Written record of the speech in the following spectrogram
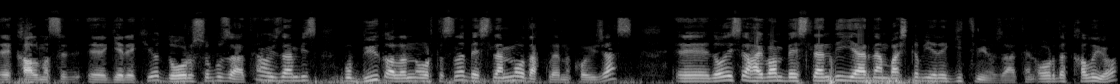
e, kalması e, gerekiyor. Doğrusu bu zaten. O yüzden biz bu büyük alanın ortasına beslenme odaklarını koyacağız. E, dolayısıyla hayvan beslendiği yerden başka bir yere gitmiyor zaten. Orada kalıyor.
